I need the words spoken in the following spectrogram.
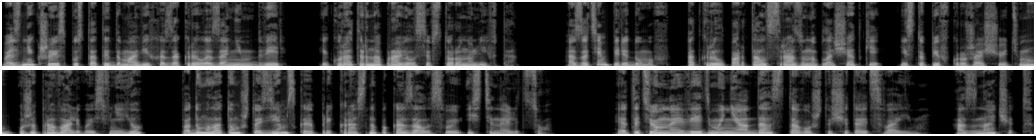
Возникшая из пустоты домовиха закрыла за ним дверь, и куратор направился в сторону лифта. А затем, передумав, открыл портал сразу на площадке и, ступив в кружащую тьму, уже проваливаясь в нее, подумал о том, что Земская прекрасно показала свое истинное лицо. Эта темная ведьма не отдаст того, что считает своим. А значит...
